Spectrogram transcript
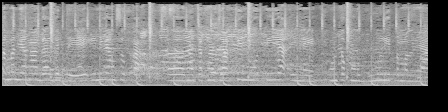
Temen yang agak gede, ini yang suka eh, ngajak-ngajakin Mutia ini untuk ngebully temennya.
